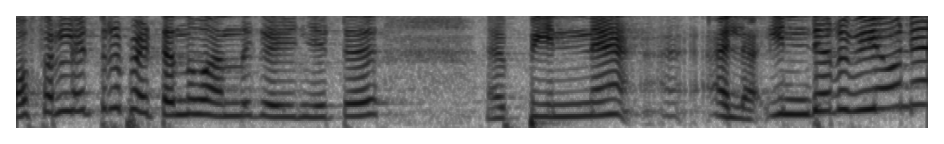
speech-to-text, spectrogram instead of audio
ഓഫർ ലെറ്റർ പെട്ടെന്ന് വന്നു കഴിഞ്ഞിട്ട് പിന്നെ അല്ല ഇന്റർവ്യൂവിന്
